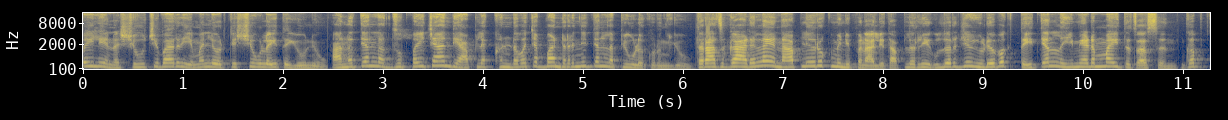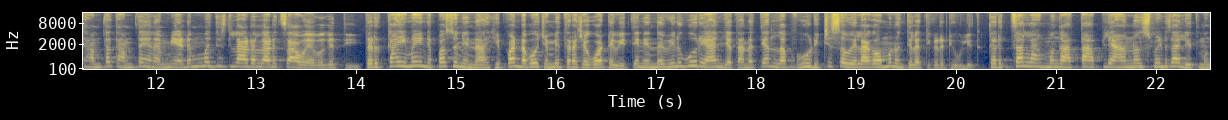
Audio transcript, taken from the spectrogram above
पहिले आहे ना शिवची बारी आहे म्हणल्यावरती शिवला इथं घेऊन येऊ. आणि त्यांना झुपायच्या आधी आपल्या खंडोबाच्या बांढऱ्यांनी त्यांना पिवळं करून घेऊ. तर आज गाड्याला आहे ना आपले रुक्मिणी पण आलेत. आपलं रेग्युलर जे व्हिडिओ बघतय त्यांना ही मॅडम माहितच असन. गप थांबता थांबता आहे ना मॅडम मध्येच लाडा लाड चावया बघती तर काही महिन्यापासून आहे ना ही पांडाभाऊच्या मित्राच्या गोठ्यावी त्याने नवीन गोरे आणल्यात आणि त्यांना घोडीची सवय लागावं म्हणून तिला तिकडे ठेवलीत. तर चला मग आता आपली अनाउन्समेंट झालीत. मग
